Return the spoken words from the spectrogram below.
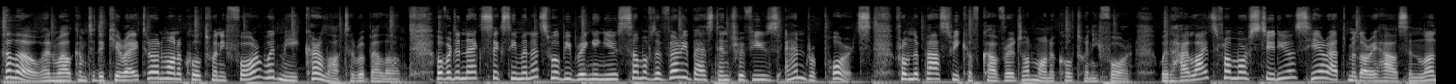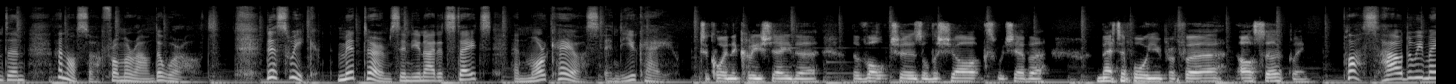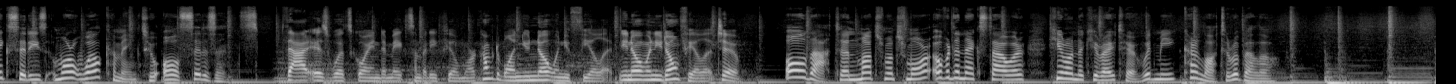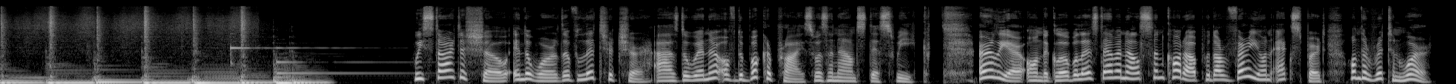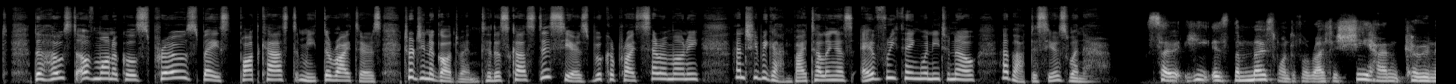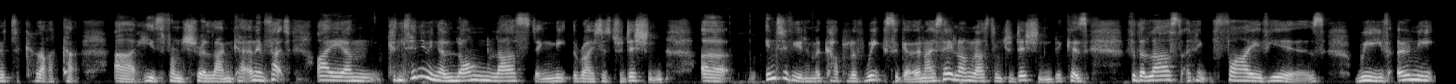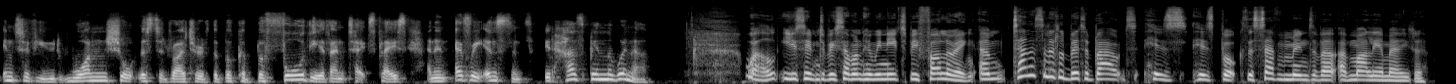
Hello, and welcome to The Curator on Monocle 24 with me, Carlotta Rebello. Over the next 60 minutes, we'll be bringing you some of the very best interviews and reports from the past week of coverage on Monocle 24, with highlights from our studios here at Midori House in London and also from around the world. This week, midterms in the United States and more chaos in the UK. To coin the cliche, the, the vultures or the sharks, whichever metaphor you prefer, are circling. Plus, how do we make cities more welcoming to all citizens? That is what's going to make somebody feel more comfortable. And you know when you feel it. You know when you don't feel it, too. All that and much, much more over the next hour here on The Curator with me, Carlotta Rebello. We start a show in the world of literature as the winner of the Booker Prize was announced this week. Earlier on The Globalist, Emma Nelson caught up with our very own expert on the written word, the host of Monocle's prose based podcast Meet the Writers, Georgina Godwin, to discuss this year's Booker Prize ceremony, and she began by telling us everything we need to know about this year's winner. So he is the most wonderful writer, Shehan Karunatilaka. Uh, he's from Sri Lanka. And in fact, I am continuing a long lasting Meet the Writers tradition. Uh, interviewed him a couple of weeks ago. And I say long lasting tradition because for the last, I think, five years, we've only interviewed one shortlisted writer of the Booker before the event takes place. And in every instance, it has been the winner. Well, you seem to be someone who we need to be following. Um, tell us a little bit about his his book, The Seven Moons of, of Maali Almeida.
